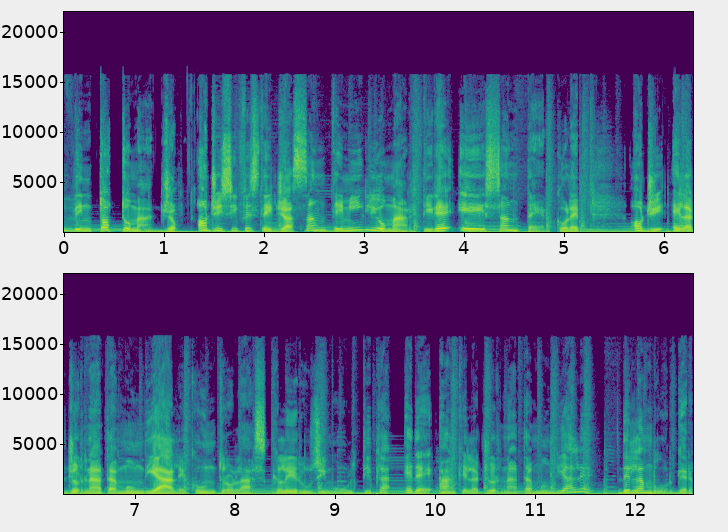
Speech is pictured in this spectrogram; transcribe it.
28 maggio. Oggi si festeggia Sant'Emilio Martire e Sant'Ercole. Oggi è la giornata mondiale contro la sclerosi multipla ed è anche la giornata mondiale dell'hamburger.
